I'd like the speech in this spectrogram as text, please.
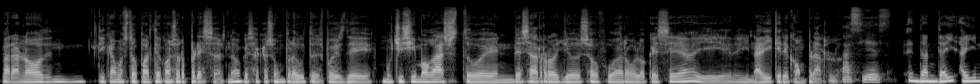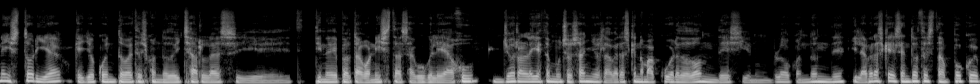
Para no, digamos, toparte con sorpresas, ¿no? Que sacas un producto después de muchísimo gasto en desarrollo de software o lo que sea y, nadie quiere comprarlo. Así es. Dante, hay, hay, una historia que yo cuento a veces cuando doy charlas y tiene de protagonistas a Google y a Yahoo. Yo la leí hace muchos años, la verdad es que no me acuerdo dónde, si en un blog o en dónde, y la verdad es que desde entonces tampoco he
